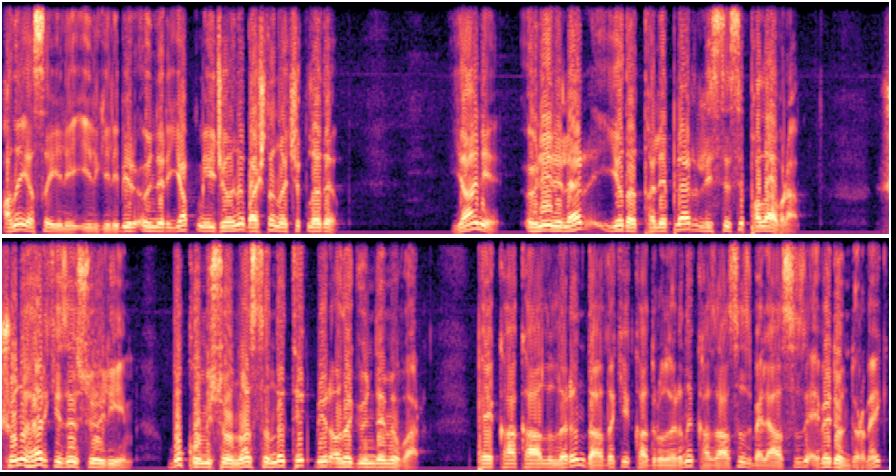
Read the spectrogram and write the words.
anayasa ile ilgili bir öneri yapmayacağını baştan açıkladı. Yani öneriler ya da talepler listesi palavra. Şunu herkese söyleyeyim. Bu komisyonun aslında tek bir ana gündemi var. PKK'lıların dağdaki kadrolarını kazasız belasız eve döndürmek,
